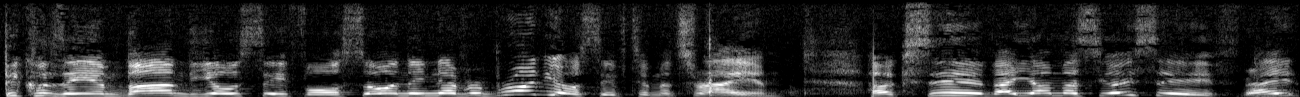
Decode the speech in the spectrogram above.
because they embalmed Yosef also, and they never brought Yosef to Mitzrayim. Haksiv ayamas Yosef, right?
